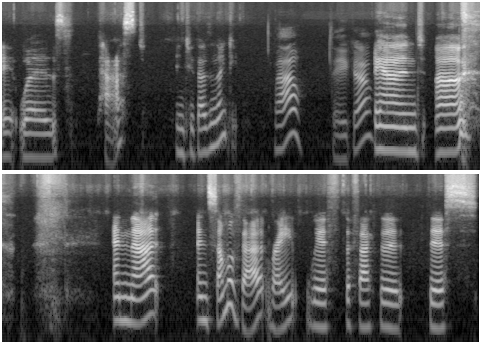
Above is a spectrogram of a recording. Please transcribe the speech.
it was passed in 2019 Wow. There you go. and uh, and that and some of that right with the fact that this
